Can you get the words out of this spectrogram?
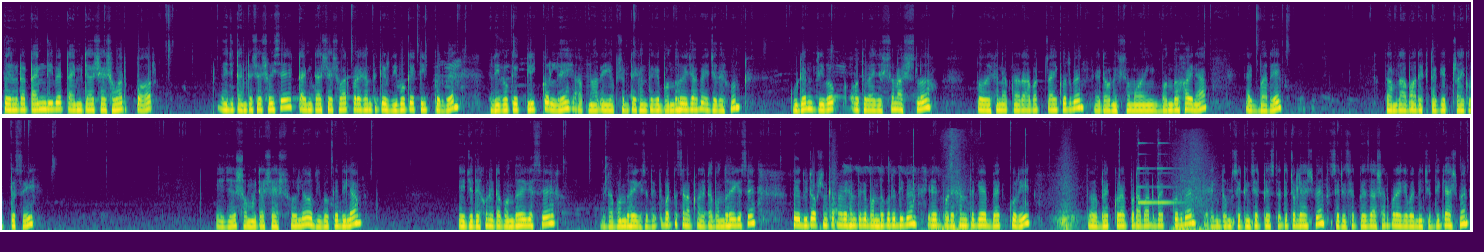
তো এরকম একটা টাইম দিবে। টাইমটা শেষ হওয়ার পর এই যে টাইমটা শেষ হয়েছে টাইমটা শেষ হওয়ার পর এখান থেকে রিবোকে ক্লিক করবেন। রিবোকে ক্লিক করলে আপনার এই অপশনটা এখান থেকে বন্ধ হয়ে যাবে। এই যে দেখুন কুডেন রিভোক অথরাইজেশন আসলো। তো এখানে আপনারা আবার ট্রাই করবেন। এটা অনেক সময় বন্ধ হয় না একবারে। তো আমরা আবার একটাকে ট্রাই করতেছি। এই যে সময়টা শেষ হইল রিভোকে দিলাম। এই যে দেখুন, এটা বন্ধ হয়ে গেছে। এটা বন্ধ হয়ে গেছে, দেখতে পারতেছেন আপনার, এটা বন্ধ হয়ে গেছে। তো এই দুইটা অপশনকে আপনারা এখান থেকে বন্ধ করে দিবেন, এরপর এখান থেকে ব্যাক করি। তো ব্যাক করার পর আবার ব্যাক করবেন, একদম সেটিংসের পেজটাতে চলে আসবেন। সেটিংসের পেজে আসার পর একেবারে নিচের দিকে আসবেন।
